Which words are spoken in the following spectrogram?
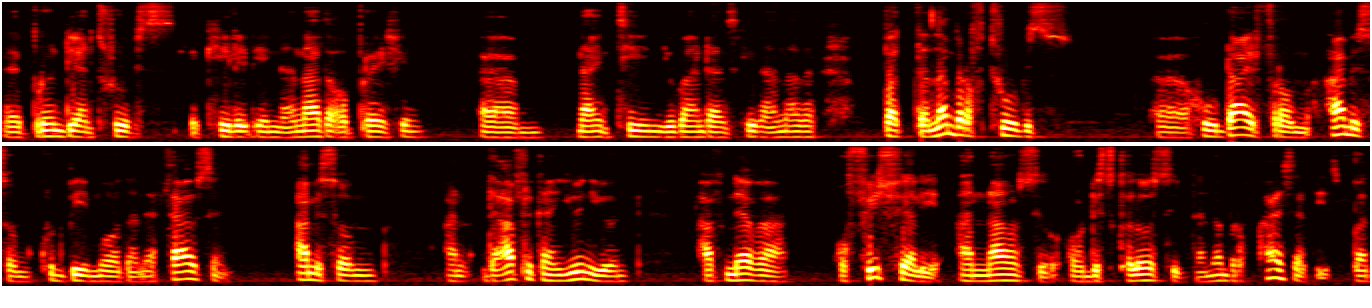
Burundian troops killed in another operation, um, 19 Ugandans killed another. But the number of troops uh, who died from AMISOM could be more than a thousand. AMISOM and the African Union have never officially announced or disclosed the number of casualties, but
